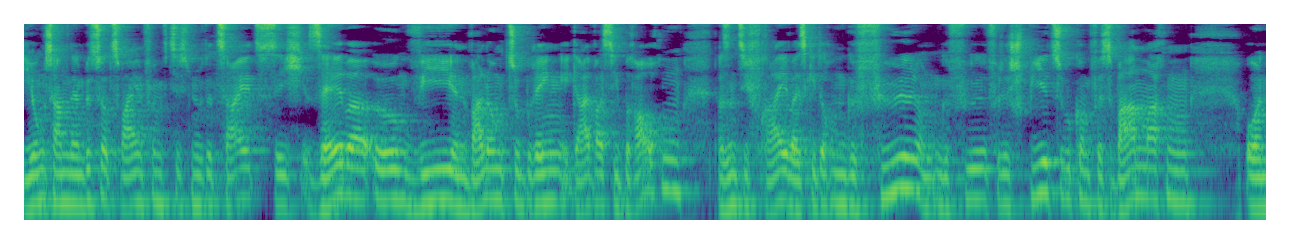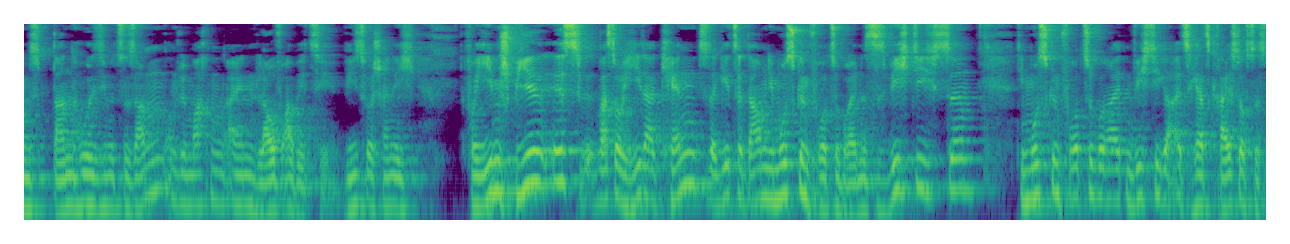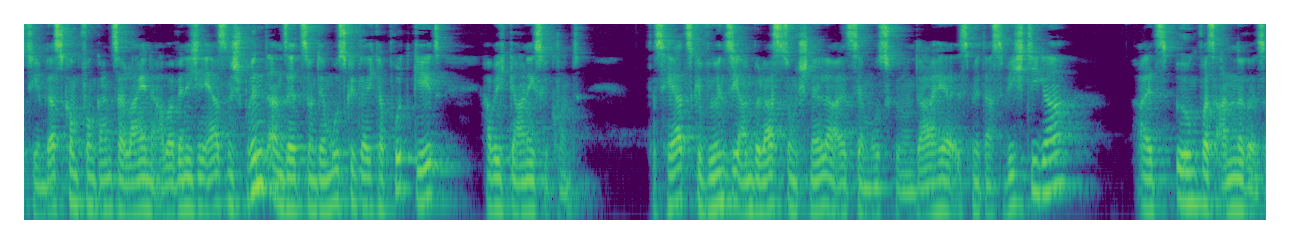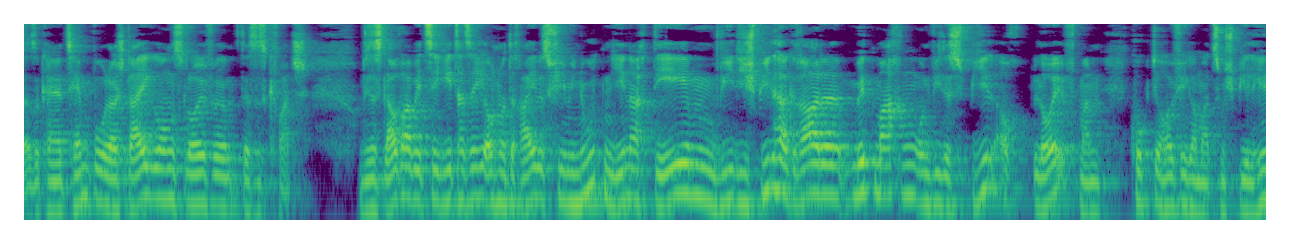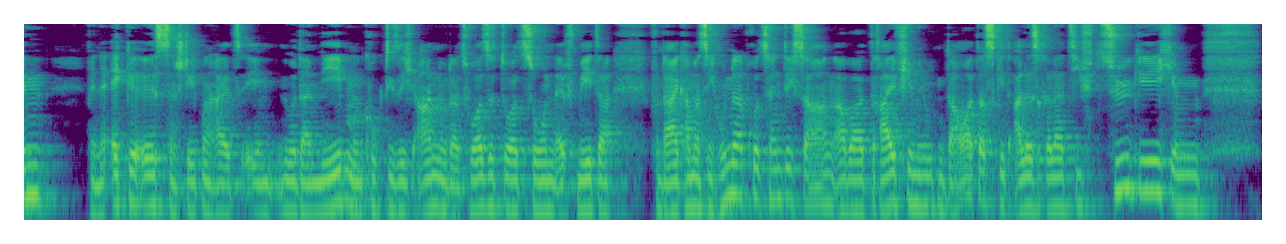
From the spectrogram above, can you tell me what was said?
Die Jungs haben dann bis zur 52. Minute Zeit, sich selber irgendwie in Wallung zu bringen, egal was sie brauchen. Da sind sie frei, weil es geht auch um Gefühl, um ein Gefühl für das Spiel zu bekommen, fürs Warmmachen. Und dann holen sie mir zusammen und wir machen ein Lauf-ABC, wie es wahrscheinlich vor jedem Spiel ist, was auch jeder kennt, da geht es ja darum, die Muskeln vorzubereiten. Das ist das Wichtigste, die Muskeln vorzubereiten, wichtiger als Herz-Kreislauf-System. Das kommt von ganz alleine. Aber wenn ich den ersten Sprint ansetze und der Muskel gleich kaputt geht, habe ich gar nichts gekonnt. Das Herz gewöhnt sich an Belastung schneller als der Muskel und daher ist mir das wichtiger als irgendwas anderes. Also keine Tempo- oder Steigerungsläufe, das ist Quatsch. Und dieses Lauf-ABC geht tatsächlich auch nur drei bis vier Minuten, je nachdem, wie die Spieler gerade mitmachen und wie das Spiel auch läuft. Man guckt ja häufiger mal zum Spiel hin. Wenn eine Ecke ist, dann steht man halt eben nur daneben und guckt die sich an oder Torsituationen, Elfmeter. Von daher kann man es nicht hundertprozentig sagen, aber drei, vier Minuten dauert das, geht alles relativ zügig im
